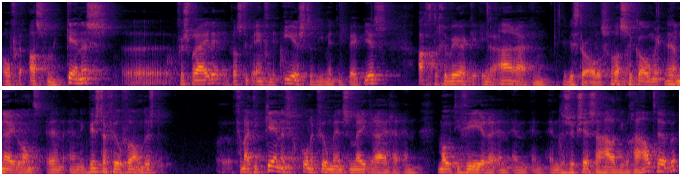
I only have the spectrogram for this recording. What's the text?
over de as van de kennis eh verspreiden. Ik was natuurlijk een van de eerste die met die PPS-achtige werken in aanraking Je wist er alles van. was gekomen Ja. in Nederland. En, en ik wist daar veel van. Dus eh, vanuit die kennis kon ik veel mensen meekrijgen en motiveren en, en, en, en de successen halen die we gehaald hebben.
